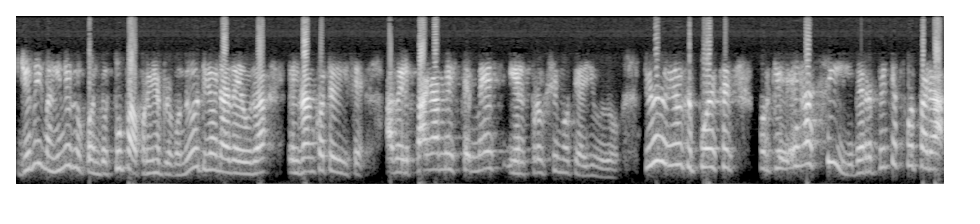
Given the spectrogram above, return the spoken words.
Yo me imagino que cuando tú, por ejemplo, cuando uno tiene una deuda, el banco te dice, a ver, págame este mes y el próximo te ayudo. Yo me imagino que puede ser, porque es así, de repente fue para,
